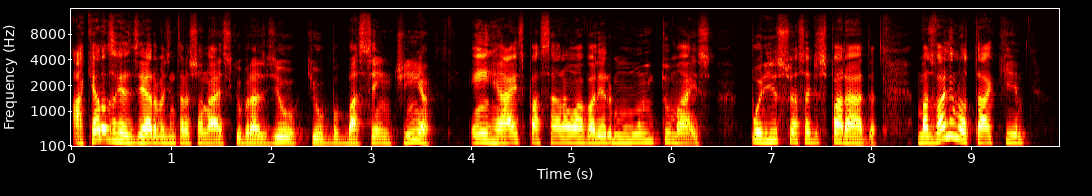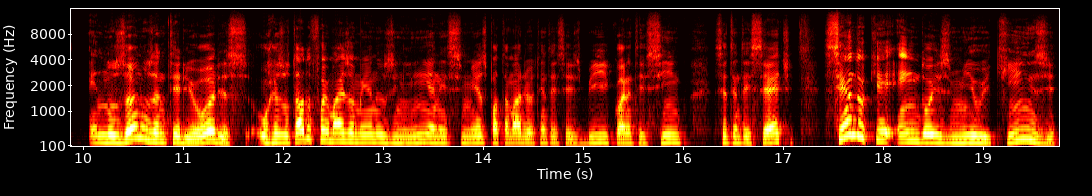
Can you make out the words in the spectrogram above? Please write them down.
aquelas reservas internacionais que o Brasil, que o Bacen tinha, em reais passaram a valer muito mais. Por isso essa disparada. Mas vale notar que nos anos anteriores, o resultado foi mais ou menos em linha nesse mesmo patamar de 86 bi, 45, 77, sendo que em 2015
